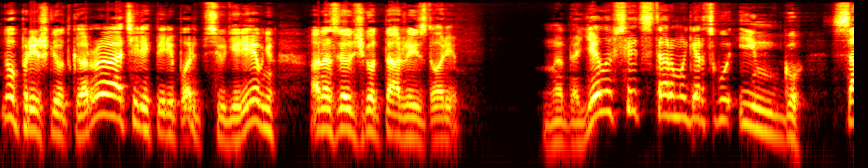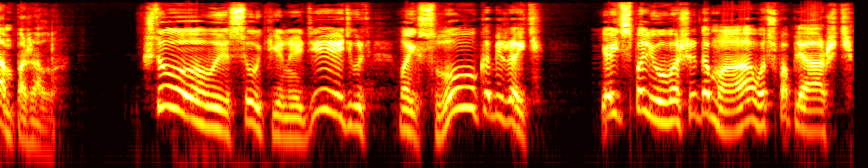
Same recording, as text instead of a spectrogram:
но пришлют каратели, перепорят всю деревню, а на следующий год та же история. Надоело все это старому герцогу Ингу, сам пожаловал. Что вы, сукины дети, говорит, моих слуг обижаете? Я ведь спалю ваши дома, вот ж попляшете.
